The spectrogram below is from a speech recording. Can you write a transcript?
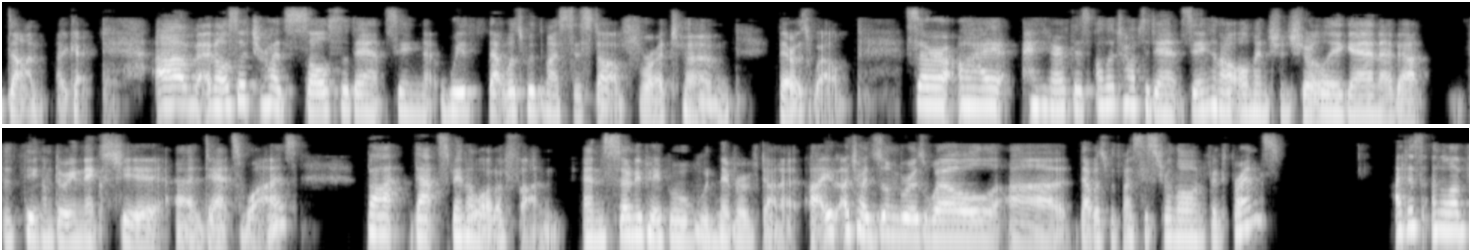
Done. Okay. Um, and also tried salsa dancing with that was with my sister for a term there as well. So I, you know, if there's other types of dancing, and I'll, I'll mention shortly again about the thing I'm doing next year, uh, dance wise. But that's been a lot of fun. And so many people would never have done it. I, I tried Zumba as well. Uh, that was with my sister in law and with friends. I just, I love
